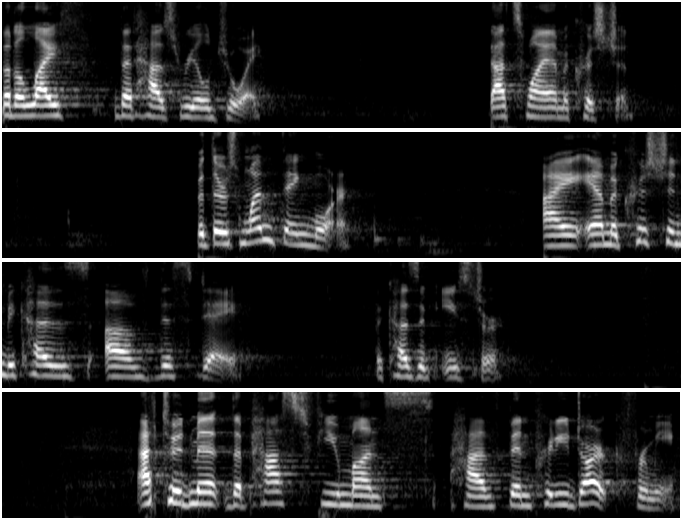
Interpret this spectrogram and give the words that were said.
but a life that has real joy. That's why I'm a Christian. But there's one thing more. I am a Christian because of this day, because of Easter. I have to admit, the past few months have been pretty dark for me.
